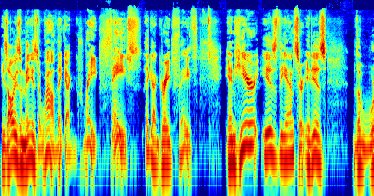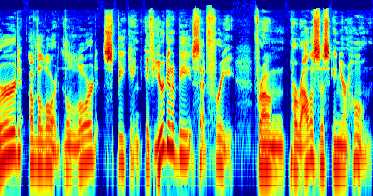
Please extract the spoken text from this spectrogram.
he's always amazed at, wow, they got great faith. They got great faith. And here is the answer it is the word of the Lord, the Lord speaking. If you're going to be set free from paralysis in your home,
